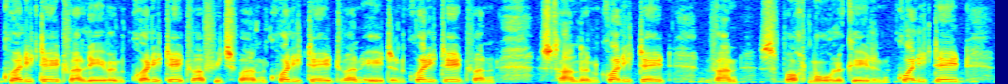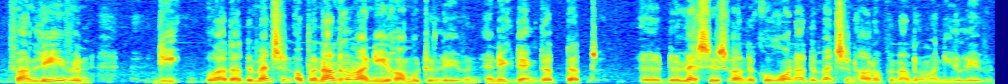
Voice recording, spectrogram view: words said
kwaliteit van leven, kwaliteit van fietspaden, kwaliteit van eten, kwaliteit van stranden, kwaliteit van sportmogelijkheden, kwaliteit van leven die, waar dat de mensen op een andere manier gaan moeten leven. En ik denk dat dat eh, de les is van de corona. De mensen gaan op een andere manier leven.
